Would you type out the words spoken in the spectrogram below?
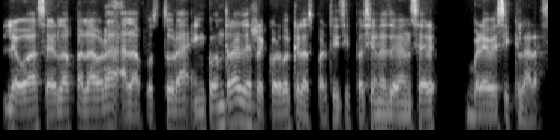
Le voy a hacer la palabra a la postura en contra. Les recuerdo que las participaciones deben ser breves y claras.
